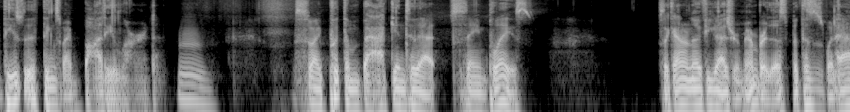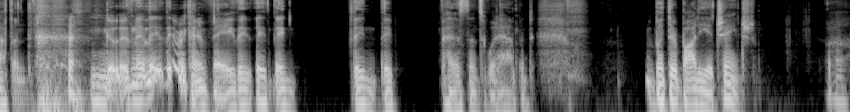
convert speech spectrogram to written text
these are the things my body learned. Mm. So I put them back into that same place. It's like, I don't know if you guys remember this, but this is what happened. and they, they were kind of vague. They, they, they, they, they had a sense of what happened. But their body had changed. Wow.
